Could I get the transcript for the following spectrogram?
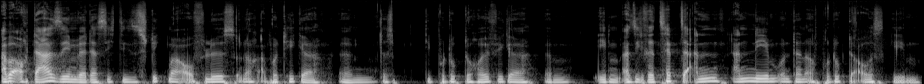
Aber auch da sehen wir, dass sich dieses Stigma auflöst und auch Apotheker ähm, das, die Produkte häufiger ähm, eben, also die Rezepte an, annehmen und dann auch Produkte ausgeben.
